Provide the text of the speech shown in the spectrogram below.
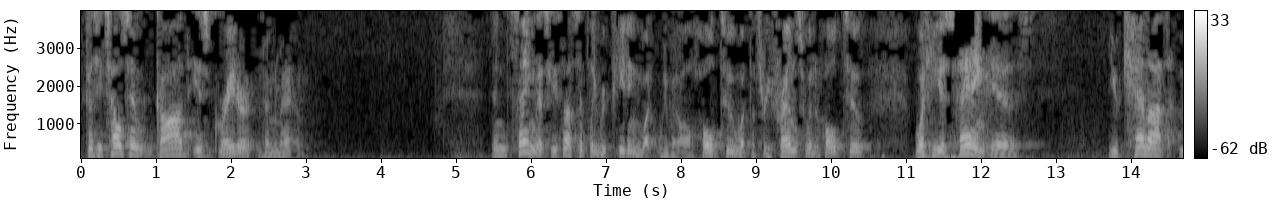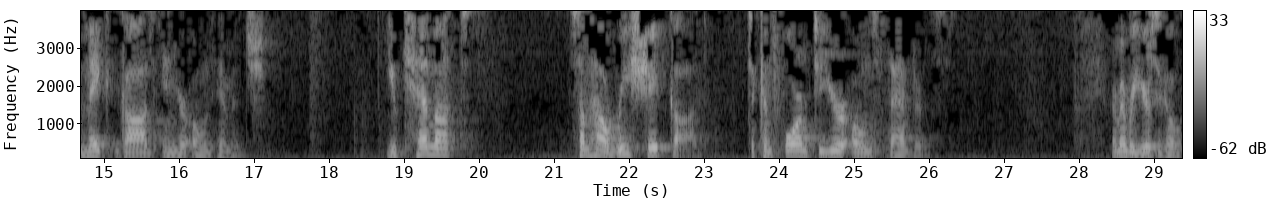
Because he tells him God is greater than man. In saying this, he's not simply repeating what we would all hold to, what the three friends would hold to. What he is saying is, you cannot make God in your own image. You cannot somehow reshape God to conform to your own standards. I remember years ago,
